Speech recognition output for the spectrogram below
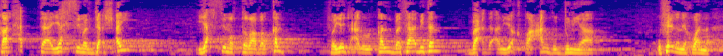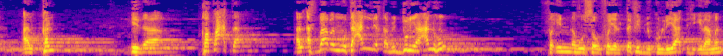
قال حتى يحسم الجأش أي يحسم اضطراب القلب فيجعل القلب ثابتا بعد أن يقطع عنه الدنيا. وفعلا يا إخواننا القلب إذا قطعت الأسباب المتعلقة بالدنيا عنه فإنه سوف يلتفت بكلياته إلى من؟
